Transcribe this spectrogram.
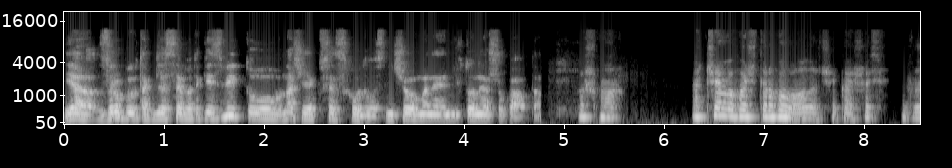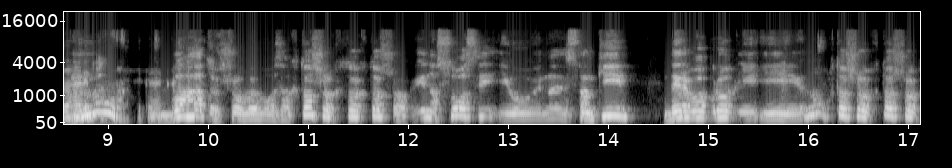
я зробив так для себе такий звіт, то наче як все сходилось, нічого мене ніхто не шукав там. Кошмар. А чим ви хоч торгували? Чекай, щось взагалі Ну. Багато що вивозив. Хто що, хто, хто що. І насоси, і станки деревообробні, і ну хто що, хто що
